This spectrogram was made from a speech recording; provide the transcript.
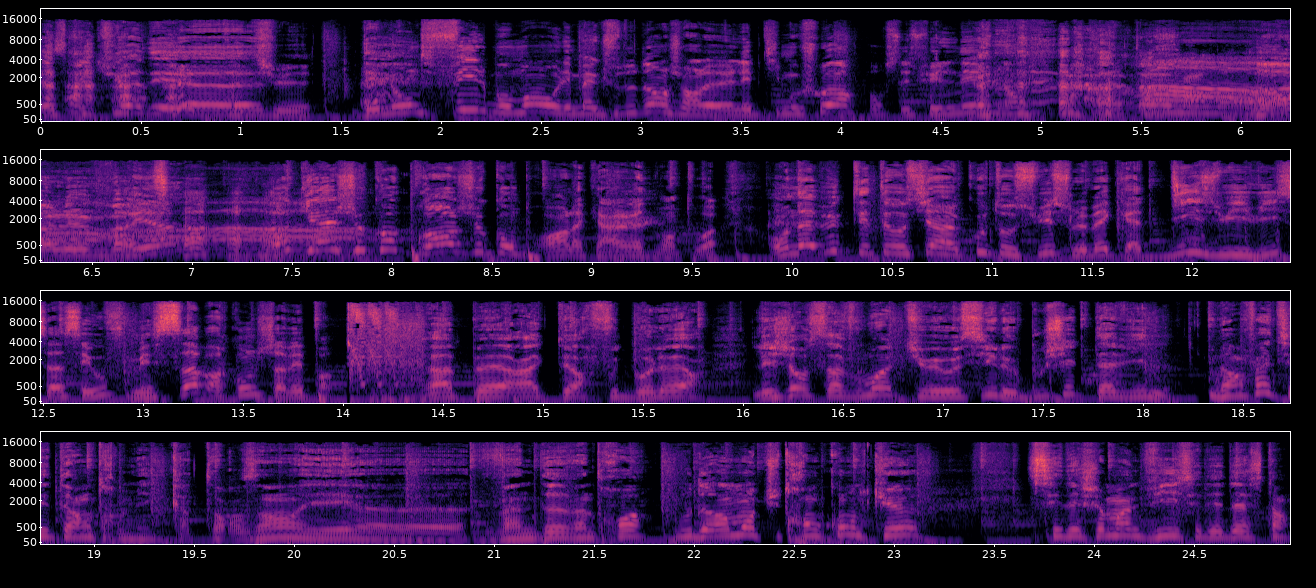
Est-ce que tu as des, euh, des noms de films au moins où les mecs jouent dedans, genre les, les petits mouchoirs pour s'essuyer le nez, non? Oh, le Rien Ok, je comprends, je comprends, la carrière est devant toi. On a vu que t'étais aussi un couteau suisse, le mec a 18 vies, ça c'est ouf, mais ça par contre je savais pas. Rappeur, acteur, footballeur, les gens savent moins que tu es aussi le boucher de ta ville. Ben en fait, c'était entre mes 14 ans et euh, 22, 23. Au bout d'un moment, tu te rends compte que c'est des chemins de vie, c'est des destins.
